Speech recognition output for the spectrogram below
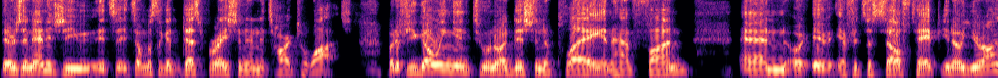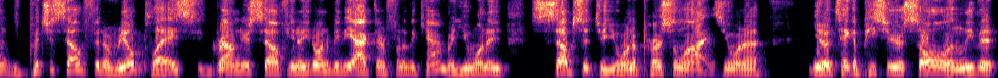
There's an energy it's it's almost like a desperation and it's hard to watch. But if you're going into an audition to play and have fun and or if, if it's a self tape you know you're on put yourself in a real place ground yourself you know you don't want to be the actor in front of the camera. You want to substitute you want to personalize you want to you know take a piece of your soul and leave it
